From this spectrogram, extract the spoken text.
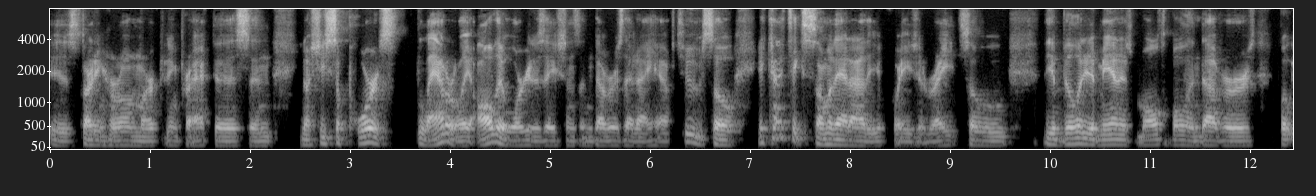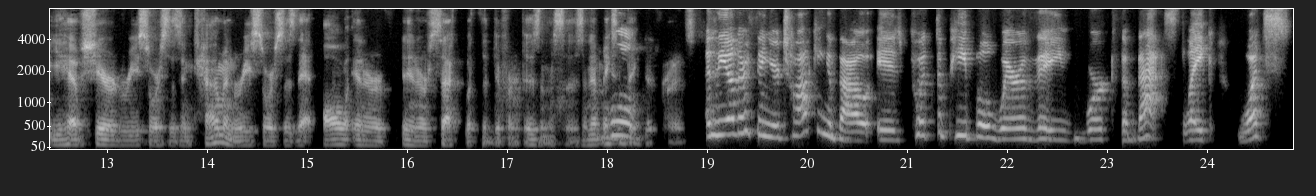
is starting her own marketing practice and you know she supports laterally all the organizations endeavors that I have too. So it kind of takes some of that out of the equation, right? So the ability to manage multiple endeavors, but you have shared resources and common resources that all inter intersect with the different businesses, and that makes well, a big difference. And the other thing you're talking about is put the people where they work the best. Like what's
